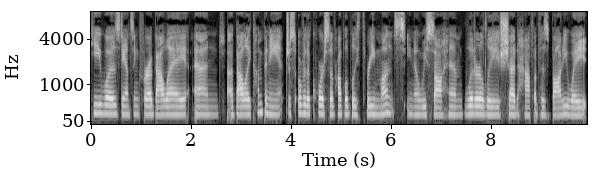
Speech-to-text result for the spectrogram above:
he was dancing for a ballet and a ballet company. Just over the course of probably three months, you know, we saw him literally shed half of his body weight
